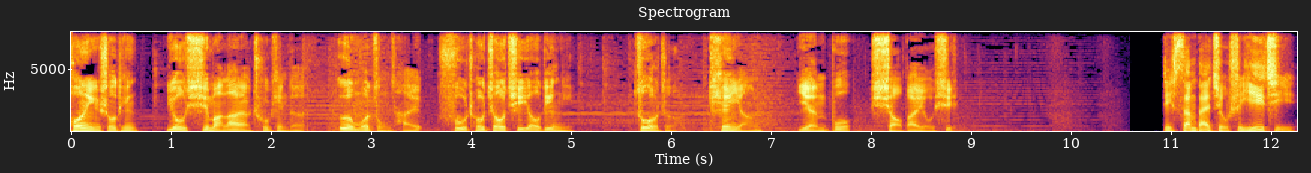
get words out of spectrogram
欢迎收听由喜马拉雅出品的《恶魔总裁复仇娇妻要定你》，作者：天阳，演播：小白游戏。第三百九十一集，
